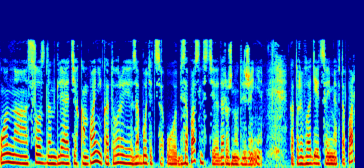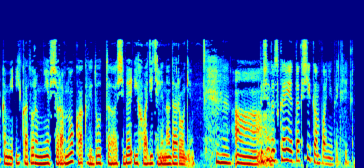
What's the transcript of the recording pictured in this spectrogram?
Он э, создан для тех компаний, которые заботятся о безопасности дорожного движения, которые владеют своими автопарками и которым не все равно, как ведут э, себя их водители на дороге. Угу. А... То есть это скорее такси-компании какие-то?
